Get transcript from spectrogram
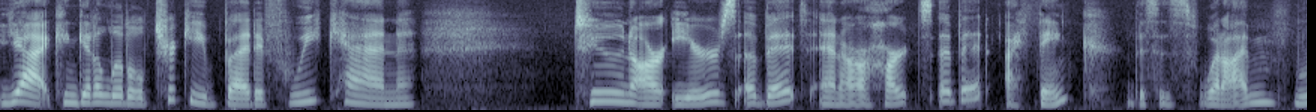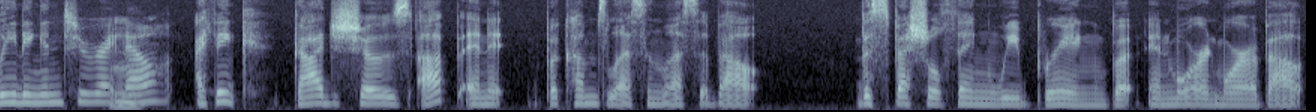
Yeah. it can get a little tricky but if we can tune our ears a bit and our hearts a bit i think this is what i'm leaning into right mm. now i think god shows up and it becomes less and less about the special thing we bring, but and more and more about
